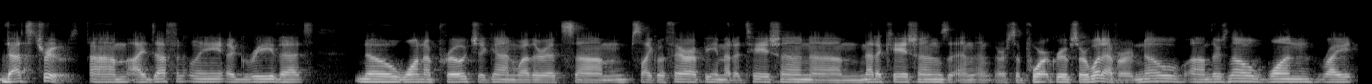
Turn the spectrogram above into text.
That's true. Um, I definitely agree that no one approach again whether it's um, psychotherapy meditation um, medications and, and, or support groups or whatever. No um, there's no one right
